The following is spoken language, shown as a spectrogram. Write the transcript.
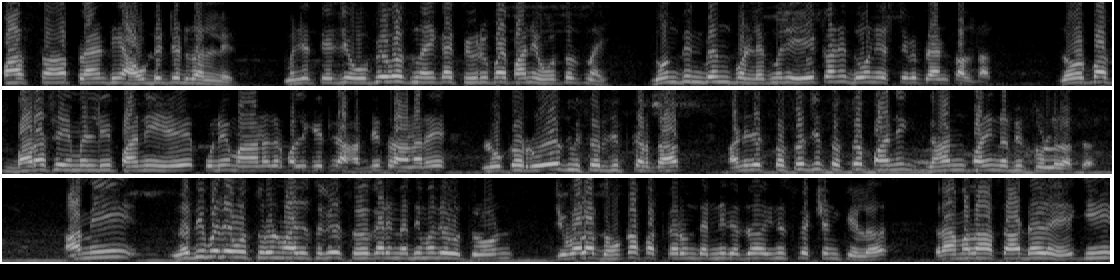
पाच सहा प्लॅन्ट हे आउटडेटेड झालेले आहेत. म्हणजे त्याचे उपयोगच नाही काय प्युरिफाय पाणी होतच नाही. दोन तीन बंद पडलेत म्हणजे एक आणि दोन एस टी पी प्लॅन्ट चालतात. जवळपास बाराशे एम एल डी पाणी हे पुणे महानगरपालिकेतल्या हद्दीत राहणारे लोक रोज विसर्जित करतात आणि ते तसंची तसं पाणी घाण पाणी नदीत सोडलं जातं. आम्ही नदीमध्ये उतरून माझे सगळे सहकारी नदीमध्ये उतरून जीवाला धोका पत्करून त्यांनी त्याचं इन्स्पेक्शन केलं. तर आम्हाला असं आढळले की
